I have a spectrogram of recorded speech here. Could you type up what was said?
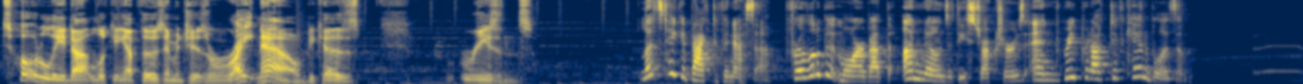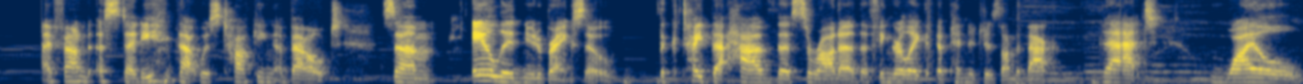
totally not looking up those images right now because reasons. Let's take it back to Vanessa for a little bit more about the unknowns of these structures and reproductive cannibalism. I found a study that was talking about some aeolid nudibranchs, so the type that have the cerata, the finger-like appendages on the back, that while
